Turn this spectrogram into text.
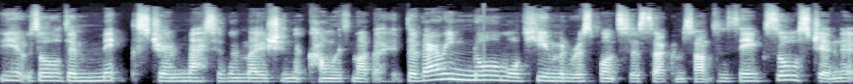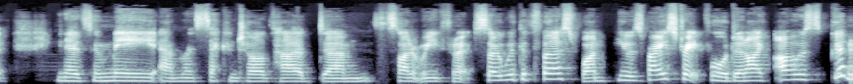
you know, it was all the mixture and mess of emotion that come with motherhood, the very normal human response to circumstances, the exhaustion that, you know, for me and my second child had um, silent reflux. So with the first one, he was very straightforward and I, I was good.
